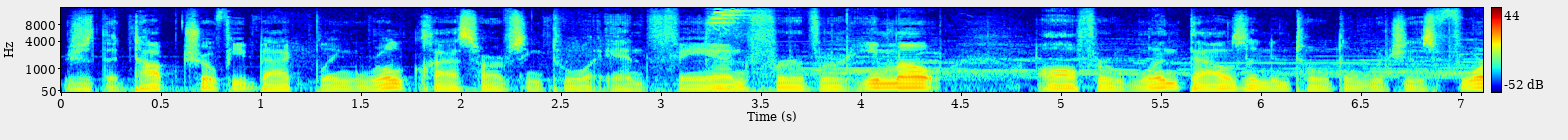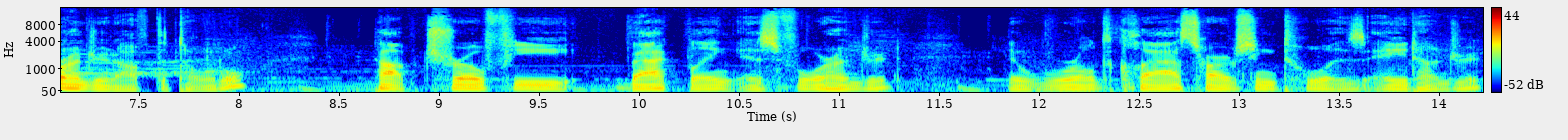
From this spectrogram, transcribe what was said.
which is the top trophy back bling, world class harvesting tool, and fan fervor emote, all for 1,000 in total, which is 400 off the total. Top trophy back bling is 400. The world class harvesting tool is 800.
